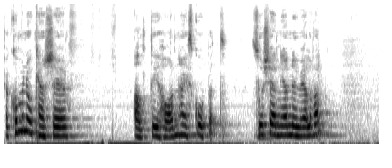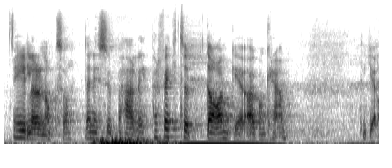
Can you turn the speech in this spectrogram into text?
Jag kommer nog kanske alltid ha den här i skåpet. Så känner jag nu i alla fall. Jag gillar den också. Den är superhärlig. Perfekt typ dag-ögonkräm. Tycker jag.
